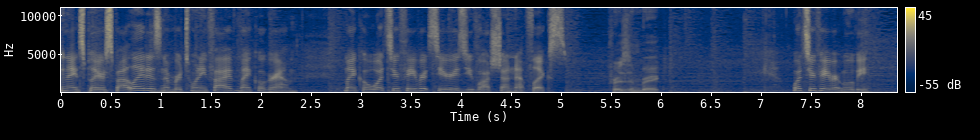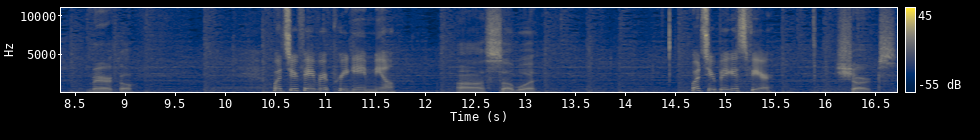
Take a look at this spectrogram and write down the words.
Tonight's player spotlight is number 25, Michael Graham. Michael, what's your favorite series you've watched on Netflix? Prison Break. What's your favorite movie? Miracle. What's your favorite pregame meal? Uh, Subway. What's your biggest fear? Sharks.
